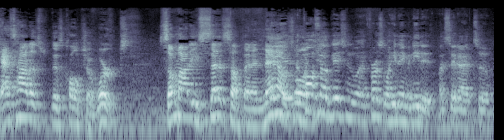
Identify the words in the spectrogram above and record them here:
That's how this this culture works. Somebody said something, and now Yeah, it's the on false you. allegation. well, First of all, he didn't even need it. Let's say that too.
